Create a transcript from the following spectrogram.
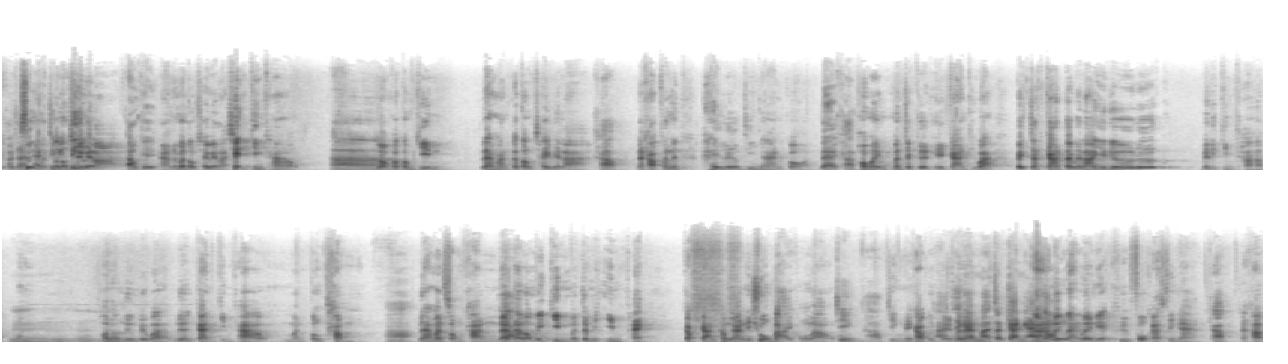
เข้าใจซึ่งมันก็ต้อง Activity ใช้เวลาโอเคอ่าแล้วมันต้องใช้เวลา เช่นกินข้าวอ่าเราก็ต้องกินและมันก็ต้องใช้เวลาครับนะครับเพราะฉะนั้นให้เริ่มที่งานก่อนได้ครับเพราะว่ามันจะเกิดเหตุการณ์ที่ว่าไปจัดการแต่เวลาเยอะๆไม่ได้กินข้าวอืมอืมเพราะเราลืมไปว่าเรื่องการกินข้าวมันต้องทำอ่า และมันสำคัญ และครับถ้าเราไม่กินมันจะมี Impact กับการทำงานในช่วงบ่ายของเรา จริงครับ จริงไหมครับคุณอะเคนถ้างั้นมาจัดการงานก่อนเรื่องแรกเลยเนี่ยคือโฟกัสที่งานครับนะครับ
